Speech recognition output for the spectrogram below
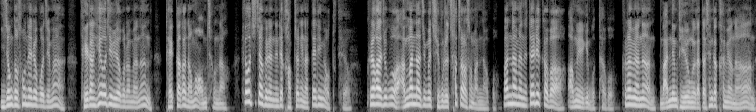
이 정도 손해를 보지만 걔랑 헤어지려고 그러면은 대가가 너무 엄청나. 헤어지자 그랬는데 갑자기 나 때리면 어떡해요? 그래가지고 안 만나주면 집으로 찾아와서 만나고 만나면 때릴까봐 아무 얘기 못하고 그러면은 맞는 비용을 갖다 생각하면은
